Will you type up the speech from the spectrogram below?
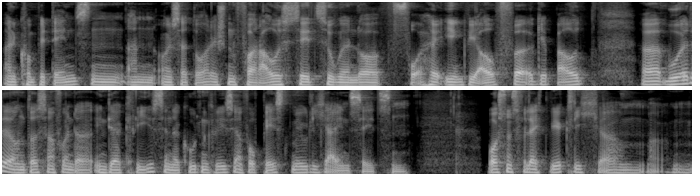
an Kompetenzen, an organisatorischen Voraussetzungen da vorher irgendwie aufgebaut äh, wurde und das einfach in der, in der Krise, in der guten Krise einfach bestmöglich einsetzen. Was uns vielleicht wirklich ähm, ein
